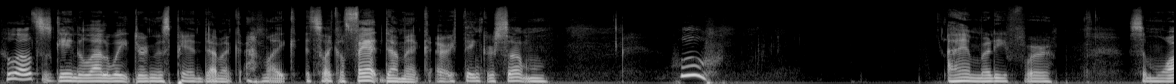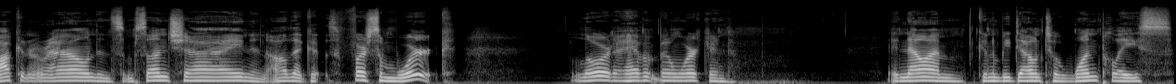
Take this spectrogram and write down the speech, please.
Who else has gained a lot of weight during this pandemic? I'm like, it's like a fat demic, I think, or something. Whew. I am ready for some walking around and some sunshine and all that good for some work. Lord, I haven't been working. And now I'm going to be down to one place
